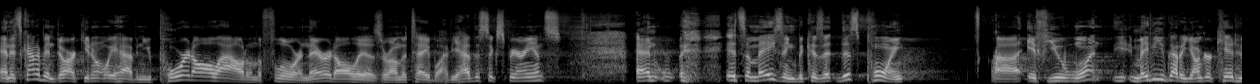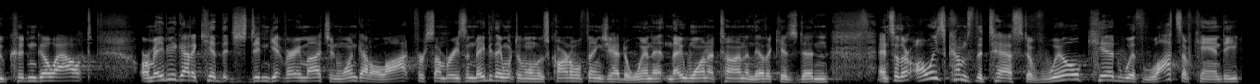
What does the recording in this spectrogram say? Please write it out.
and it's kind of been dark, you don't know what you have, and you pour it all out on the floor, and there it all is, or on the table. Have you had this experience? And it's amazing because at this point, uh, if you want, maybe you've got a younger kid who couldn't go out, or maybe you got a kid that just didn't get very much and one got a lot for some reason. Maybe they went to one of those carnival things, you had to win it, and they won a ton and the other kids didn't. And so there always comes the test of will kid with lots of candy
